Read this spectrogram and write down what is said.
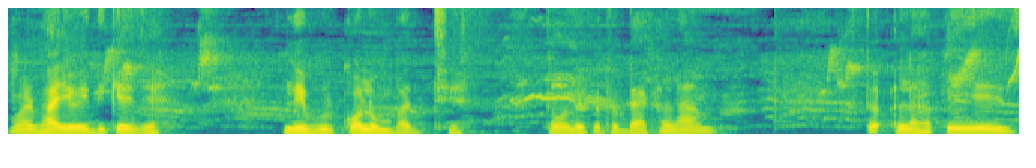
আমার ভাই ওইদিকে যে লেবুর কলম বাজছে তোমাদেরকে তো দেখালাম। তো আল্লাহ হাফিজ।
